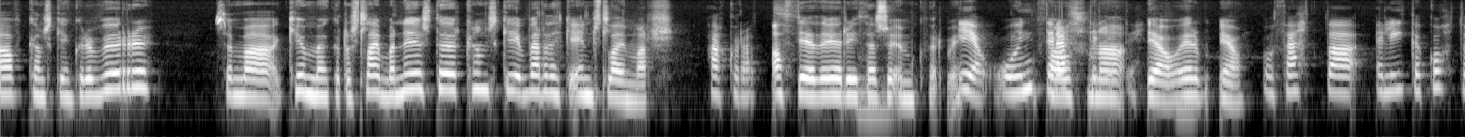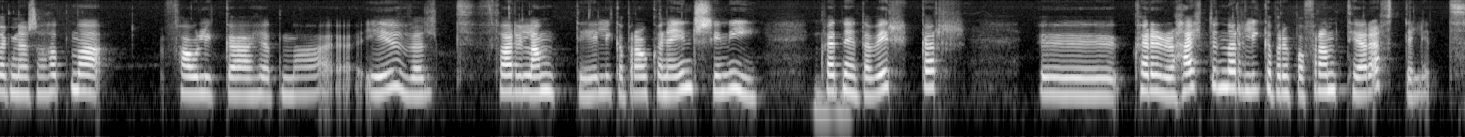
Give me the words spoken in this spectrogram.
af kannski einhverju vöru sem að kemur með einhverju slæma niðurstöður kannski verði ekki einn slæmar akkurat. af því að þau eru í þessu umhverfi. Já, og undir eftirliti. Og þetta er líka gott vegna þess að þarna fá líka hérna, yfirvöld þar í landi líka bara ákveðna einsinn í hvernig þetta virkar, uh, hver eru hættunar líka bara upp á framtíðar eftirlit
